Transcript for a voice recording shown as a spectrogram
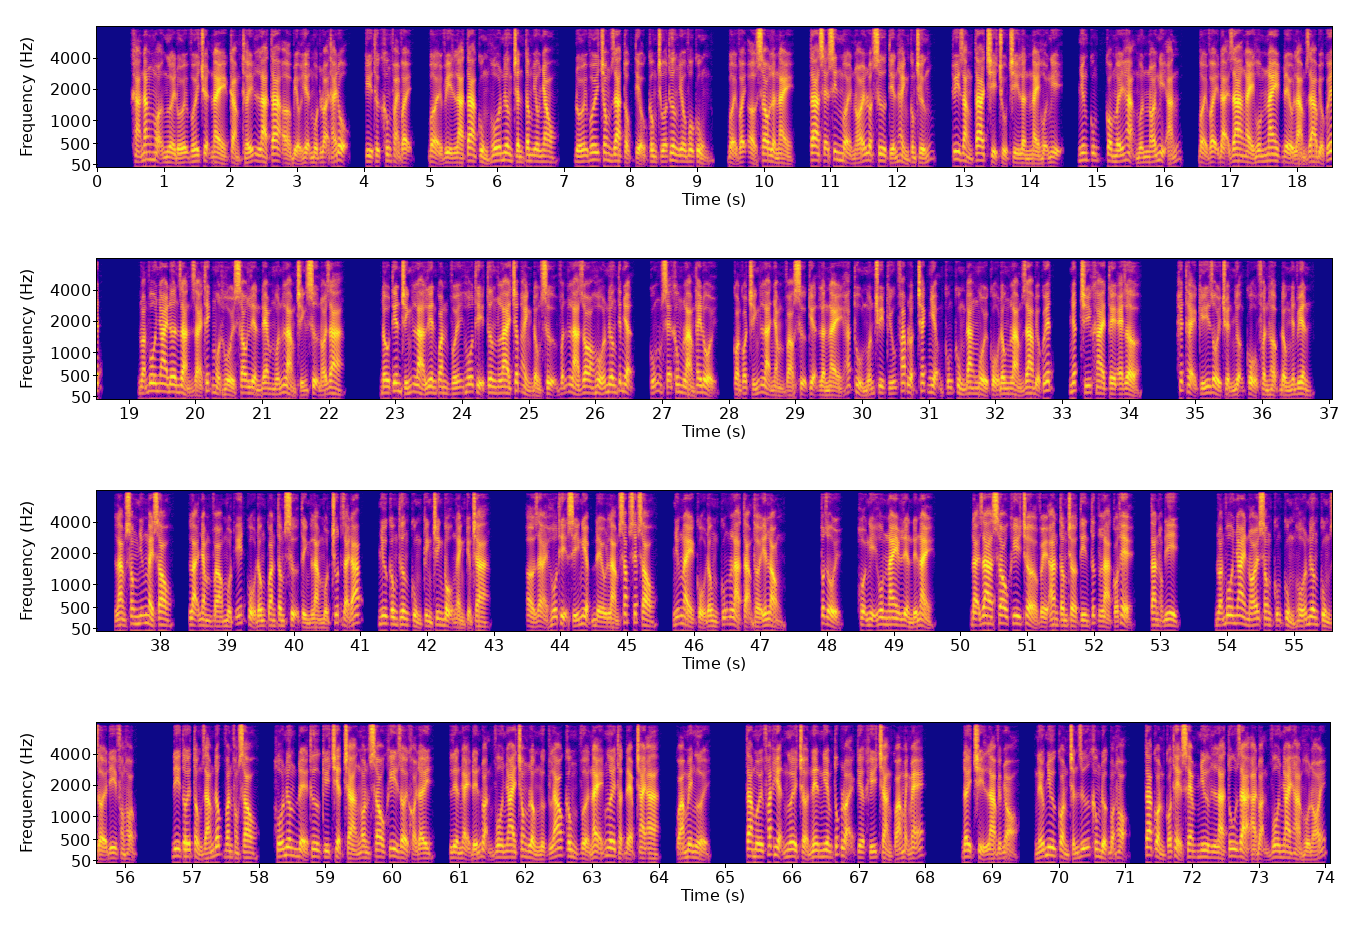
Khả năng mọi người đối với chuyện này cảm thấy là ta ở biểu hiện một loại thái độ, kỳ thực không phải vậy, bởi vì là ta cùng hô nương chân tâm yêu nhau, đối với trong gia tộc tiểu công chúa thương yêu vô cùng, bởi vậy ở sau lần này, ta sẽ xin mời nói luật sư tiến hành công chứng, tuy rằng ta chỉ chủ trì lần này hội nghị, nhưng cũng có mấy hạng muốn nói nghị án, bởi vậy đại gia ngày hôm nay đều làm ra biểu quyết đoạn vô nhai đơn giản giải thích một hồi sau liền đem muốn làm chính sự nói ra. Đầu tiên chính là liên quan với hô thị tương lai chấp hành động sự vẫn là do hỗ nương tiếp nhận, cũng sẽ không làm thay đổi, còn có chính là nhằm vào sự kiện lần này hát thủ muốn truy cứu pháp luật trách nhiệm cũng cùng đang ngồi cổ đông làm ra biểu quyết, nhất trí khai TR. hết thể ký rồi chuyển nhượng cổ phần hợp đồng nhân viên. Làm xong những ngày sau, lại nhằm vào một ít cổ đông quan tâm sự tình làm một chút giải đáp, như công thương cùng kinh trinh bộ ngành kiểm tra. Ở giải hô thị xí nghiệp đều làm sắp xếp sau, những này cổ đông cũng là tạm thời yên lòng. Tốt rồi hội nghị hôm nay liền đến này. Đại gia sau khi trở về an tâm chờ tin tức là có thể, tan họp đi. Đoạn vô nhai nói xong cũng cùng hố nương cùng rời đi phòng họp. Đi tới tổng giám đốc văn phòng sau, hố nương để thư ký triệt trà ngon sau khi rời khỏi đây, liền nhảy đến đoạn vô nhai trong lồng ngực, lão công vừa nãy ngươi thật đẹp trai à quá mê người. Ta mới phát hiện ngươi trở nên nghiêm túc loại kia khí chàng quá mạnh mẽ. Đây chỉ là việc nhỏ, nếu như còn chấn giữ không được bọn họ, ta còn có thể xem như là tu giả à. Đoạn vô nhai hàm hồ nói.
